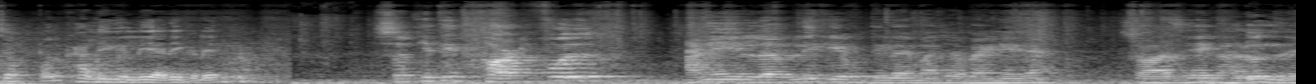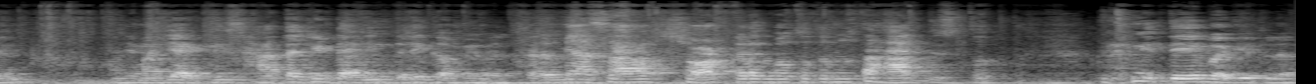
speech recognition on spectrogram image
चप्पल खाली गेली यार इकडे. सो किती थॉटफुल आणि लवली गिफ्ट दिलंय माझ्या बहिणीने. सो आज हे घालून जाईल म्हणजे माझी ऍटलीस्ट हाताची टॅनिंग तरी कमी होईल. कारण मी असा शॉर्ट करत बसतो तर नुसता हात दिसतो. मी ते बघितलं.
